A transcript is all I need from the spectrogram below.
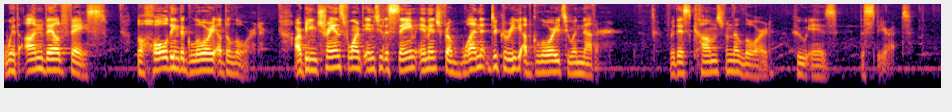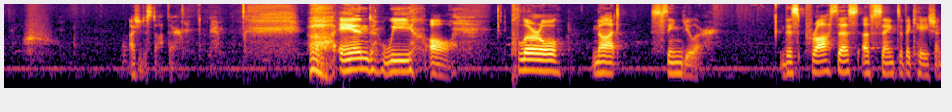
with unveiled face, beholding the glory of the Lord, are being transformed into the same image from one degree of glory to another. For this comes from the Lord who is the Spirit. I should just stop there. and we all, plural, not singular this process of sanctification,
